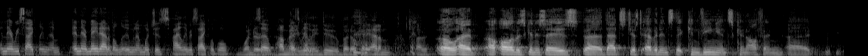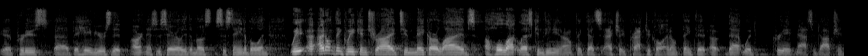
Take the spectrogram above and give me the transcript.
and they're recycling them. And they're made out of aluminum, which is highly recyclable. Wonder so how many really of... do. But okay, Adam. oh, I, all I was going to say is uh, that's just evidence that convenience can often uh, uh, produce uh, behaviors that aren't necessarily the most sustainable. And we, I don't think we can try to make our lives a whole lot less convenient. I don't think that's actually practical. I don't think that uh, that would create mass adoption.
